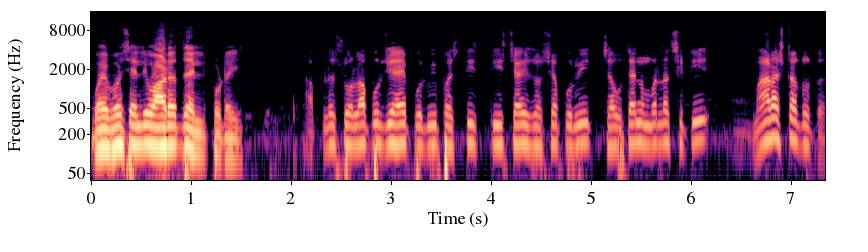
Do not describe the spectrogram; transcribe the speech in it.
वैभवशैली वाढत जाईल पुढेही. आपलं सोलापूर जे आहे पूर्वी पस्तीस तीस चाळीस वर्षापूर्वी चौथ्या नंबरला सिटी महाराष्ट्रात होतं.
